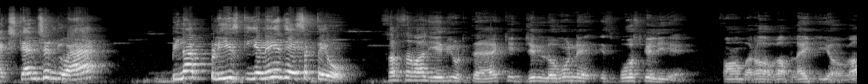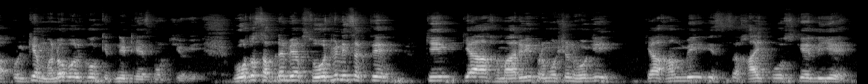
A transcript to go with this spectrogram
एक्सटेंशन जो है, बिना प्लीज़ किए नहीं दे सकते हो। सर, सवाल ये भी उठता है कि जिन लोगों ने इस पोस्ट के लिए फॉर्म भरा होगा अप्लाई किया होगा उनके मनोबल को कितनी ठेस पहुँची होगी? वो तो सपने में अब सोच भी नहीं सकते कि क्या हमारी भी प्रमोशन होगी क्या हम भी इस हाई पोस्ट के लिए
